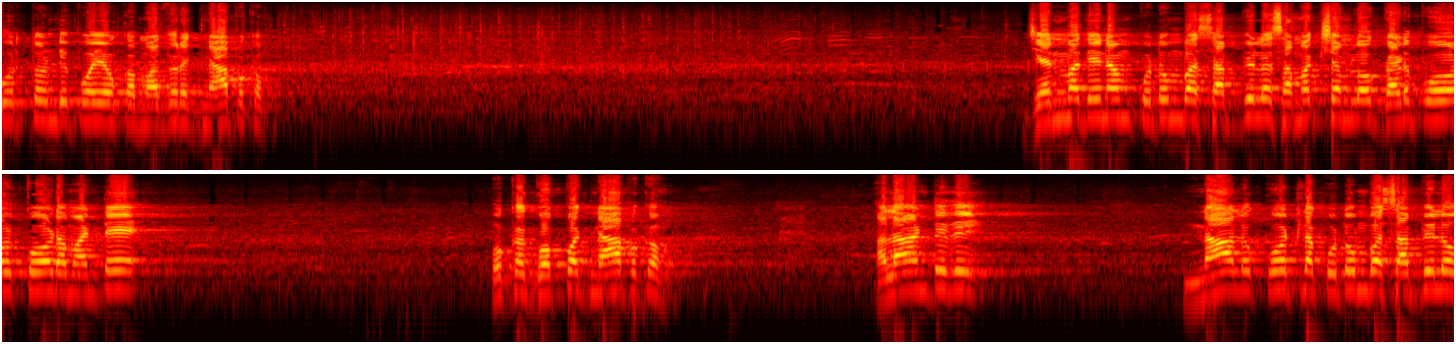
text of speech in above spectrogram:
గుర్తుండిపోయే ఒక మధుర జ్ఞాపకం. జన్మదినం కుటుంబ సభ్యుల సమక్షంలో గడుపుకోవడం అంటే ఒక గొప్ప జ్ఞాపకం. అలాంటిది నాలుగు కోట్ల కుటుంబ సభ్యులు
